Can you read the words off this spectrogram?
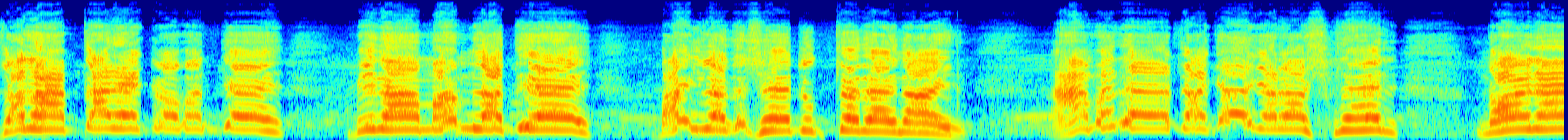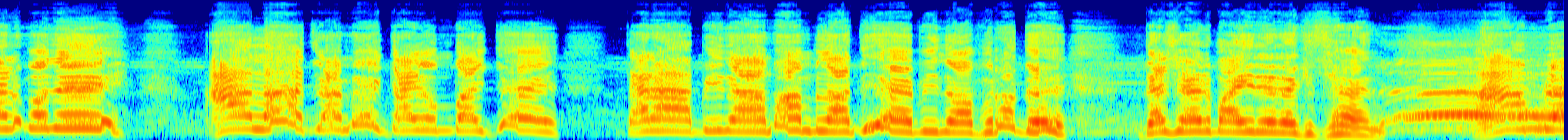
জনাব তারেক রহমানকে বিনা মামলা দিয়ে বাংলাদেশে ঢুকতে দেয় নাই। আমাদের ঢাকা এগারো আসনের নয়নের মনি আলা জামে কায়ুম ভাইকে তারা বিনা মামলা দিয়ে, বিনা অপরাধে দেশের বাইরে রেখেছেন। আমরা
